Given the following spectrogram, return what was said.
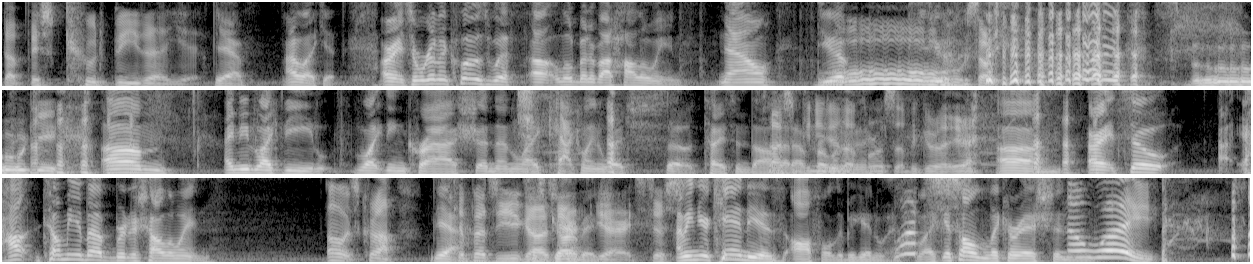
that this could be their year. Yeah, I like it. All right, so we're gonna close with uh, a little bit about Halloween. Now, do you have Ooh, sorry. spooky? um, I need like the lightning crash and then like cackling witch. So Tyson that Tyson, up can for you do that minute. for us? That'd be great. Yeah. Um, all right, so uh, how? Tell me about British Halloween. Oh, it's crap. Yeah, Compared to you it's guys, yeah. garbage. Yeah, it's just. I mean, your candy is awful to begin with. What? Like it's all licorice and no way. it's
